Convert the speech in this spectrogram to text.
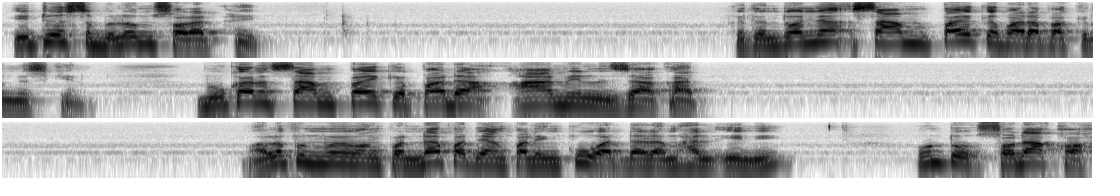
itu sebelum sholat Id. Ketentuannya sampai kepada fakir miskin, bukan sampai kepada amil zakat. Walaupun memang pendapat yang paling kuat dalam hal ini untuk sodakoh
